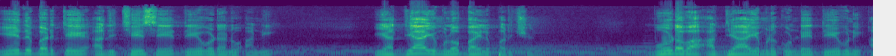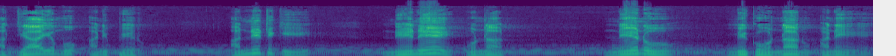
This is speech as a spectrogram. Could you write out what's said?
ఏది పడితే అది చేసే దేవుడను అని ఈ అధ్యాయములో బయలుపరిచాను. మూడవ అధ్యాయమునకు ఉండే దేవుని అధ్యాయము అని పేరు. అన్నిటికీ నేనే ఉన్నాను. నేను మీకు ఉన్నాను అనే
